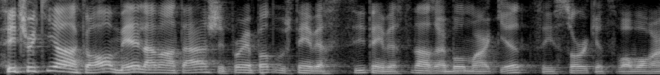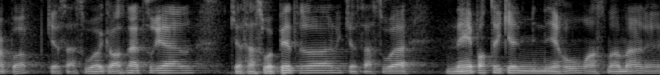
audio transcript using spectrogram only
C'est tricky encore, mais l'avantage, c'est peu importe où tu investis, tu investis dans un bull market, c'est sûr que tu vas avoir un pop, que ça soit gaz naturel, que ça soit pétrole, que ça soit n'importe quel minéraux en ce moment. Là,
